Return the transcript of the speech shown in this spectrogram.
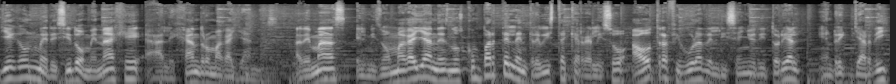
llega un merecido homenaje a Alejandro Magallanes. Además, el mismo Magallanes nos comparte la entrevista que realizó a otra figura del diseño editorial, Enrique Jardí,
